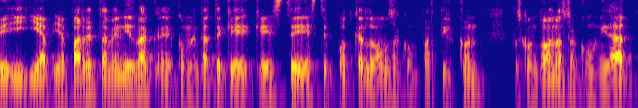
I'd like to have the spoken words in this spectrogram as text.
Y, y, aparte también, Irma, eh, comentarte que, que, este, este podcast lo vamos a compartir con, pues, con toda nuestra comunidad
